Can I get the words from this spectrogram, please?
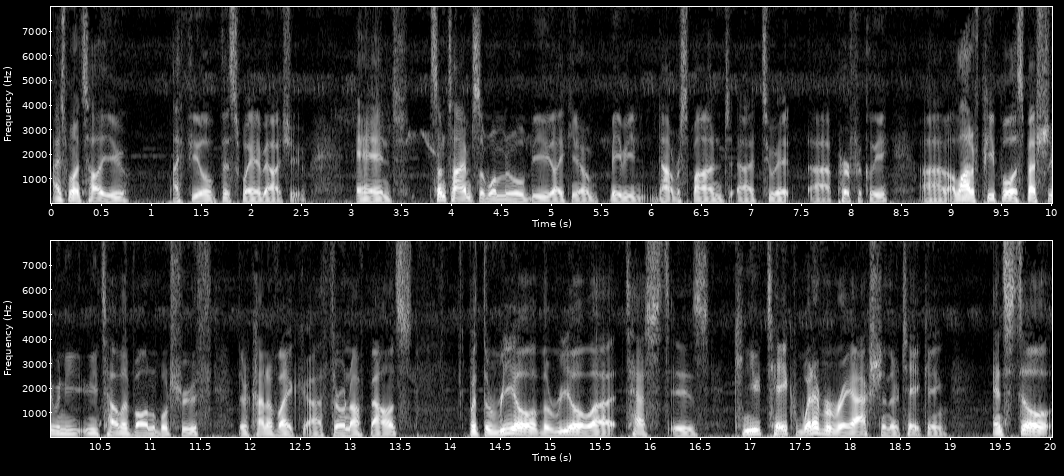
I just want to tell you I feel this way about you, and sometimes a woman will be like, you know, maybe not respond uh, to it uh, perfectly. Uh, a lot of people, especially when you, you, tell a vulnerable truth, they're kind of like uh, thrown off balance. But the real, the real uh, test is can you take whatever reaction they're taking and still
